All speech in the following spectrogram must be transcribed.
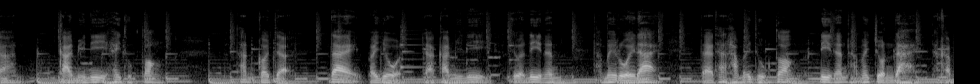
การการมีหนี้ให้ถูกต้อง ท่านก็จะได้ประโยชน์จากการมีหนี้ที่ว่าหนี้นั้นทำให้รวยได้ แต่ถ้าทำให้ถูกต้องหนี้นั้นทำให้จนได้นะครับ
